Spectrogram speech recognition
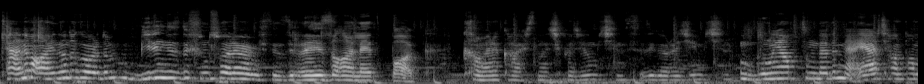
Kendimi aynada gördüm. Biriniz de şunu söylememişsiniz. Rezalet bak. Kamera karşısına çıkacağım için, sizi göreceğim için. Bunu yaptım dedim ya. Eğer çantam,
